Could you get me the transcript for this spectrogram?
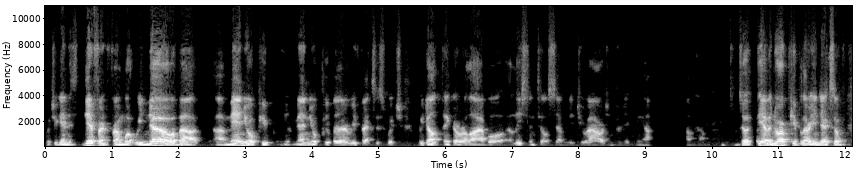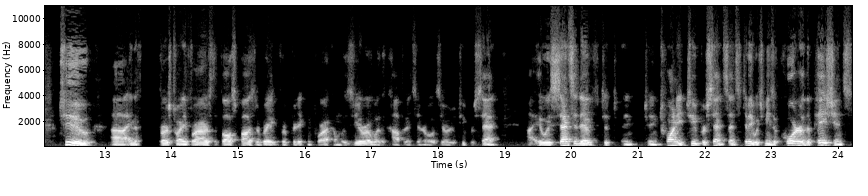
which again is different from what we know about uh, manual pup- manual pupillary reflexes, which we don't think are reliable at least until 72 hours in predicting outcome. So if you have a neuropupillary index of two uh, in the first 24 hours, the false positive rate for predicting poor outcome was zero with a confidence interval of zero to two percent. Uh, it was sensitive to in, in 22% sensitivity, which means a quarter of the patients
